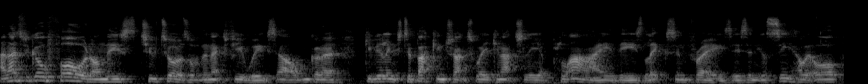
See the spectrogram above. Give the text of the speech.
And as we go forward on these tutorials over the next few weeks, I'm going to give you links to backing tracks where you can actually apply these licks and phrases and you'll see how it all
